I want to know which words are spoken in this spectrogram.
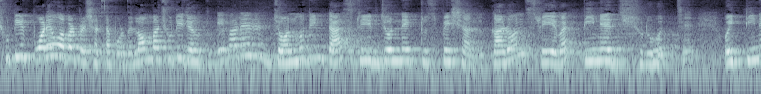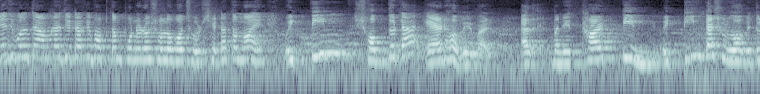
ছুটির পরেও আবার প্রেশারটা পড়বে, লম্বা ছুটি যেহেতু। এবারের জন্মদিনটা স্ত্রীর জন্য একটু স্পেশাল কারণ স্ত্রী এবার টিনেজ শুরু হচ্ছে। ওই টিনেজ বলতে আমরা যেটাকে ভাবতাম পনেরো ষোলো বছর, সেটা তো নয়, ওই টিন শব্দটা অ্যাড হবে এবার। মানে থার্ড টিন ওই টিনটা শুরু হবে। তো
